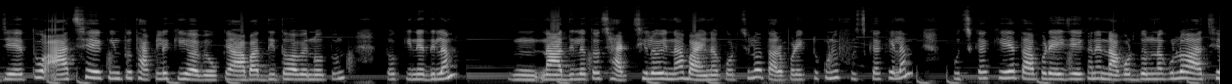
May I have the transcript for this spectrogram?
যেহেতু আছে, কিন্তু থাকলে কি হবে? ওকে আবার দিতে হবে নতুন। তো কিনে দিলাম। না দিলে তো ছাড়ছিলই না, বায়না করছিল। তারপরে একটুখানি ফুচকা খেলাম। ফুচকা খেয়ে তারপরে এই যে এখানে নাগরদোলনাগুলো আছে,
